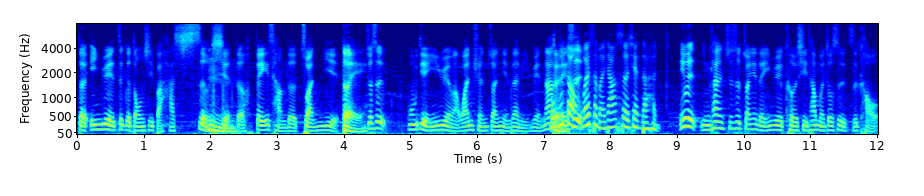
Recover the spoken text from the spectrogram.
的音乐这个东西把它设限的非常的专业，对，就是古典音乐嘛，完全钻研在里面。那我不懂为什么叫设限的很，因为你看，就是专业的音乐科系，他们都是只考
